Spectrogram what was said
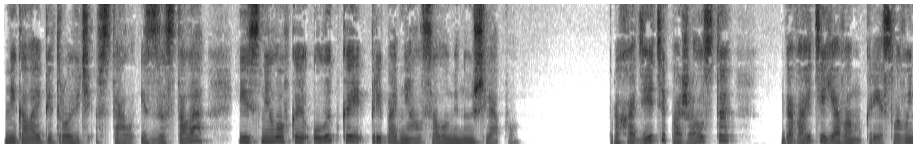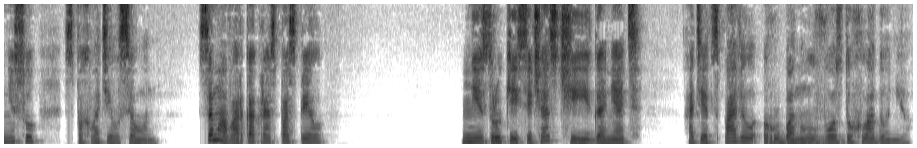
Николай Петрович встал из-за стола и с неловкой улыбкой приподнял соломенную шляпу. «Проходите, пожалуйста. Давайте я вам кресло вынесу», — спохватился он. «Самовар как раз поспел». «Не с руки сейчас чаи гонять», — отец Павел рубанул воздух ладонью.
